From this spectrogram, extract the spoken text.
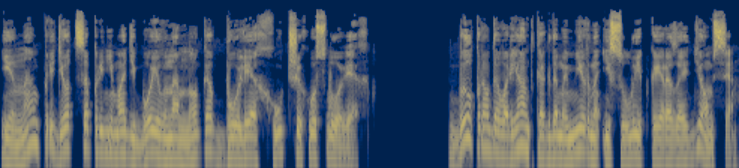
и нам придется принимать бой в намного более худших условиях. Был, правда, вариант, когда мы мирно и с улыбкой разойдемся,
